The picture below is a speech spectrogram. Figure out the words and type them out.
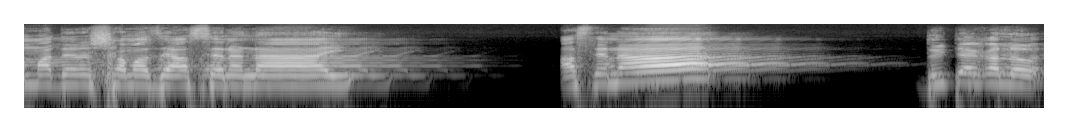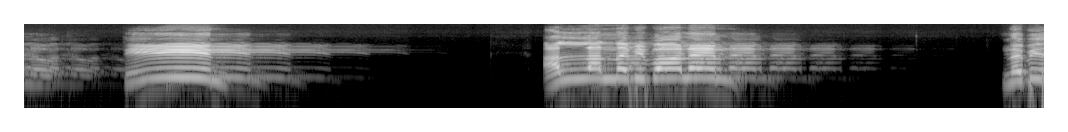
আমাদের সমাজে আছে না নাই? আছে না? দুইটা গেল। তিন। আল্লাহ নবী বলেন, নবী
